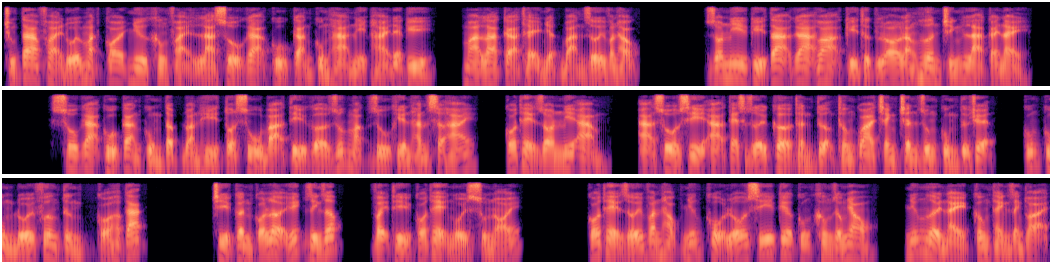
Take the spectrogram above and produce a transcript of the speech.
chúng ta phải đối mặt coi như không phải là sổ gạ cụ cạn cùng hạ nghị hái đệ kỳ, mà là cả thể nhật bản giới văn học. Johnny kỳ tạ gạ họa kỳ thực lo lắng hơn chính là cái này. Số gạ cụ cạn cùng tập đoàn hì tuột xù bạ tỷ g giúp mặc dù khiến hắn sợ hãi, có thể johnny ảm ạ sô si ạ tes dưới cờ thần tượng thông qua tranh chân dung cùng tự chuyện cũng cùng đối phương từng có hợp tác. Chỉ cần có lợi ích dính dấp, vậy thì có thể ngồi xuống nói. Có thể giới văn học những cổ lỗ sĩ kia cũng không giống nhau những người này công thành danh thoại,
